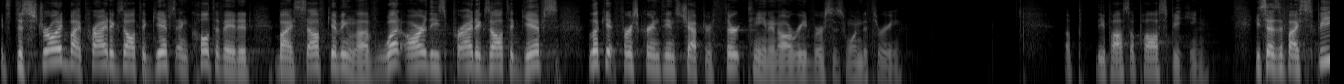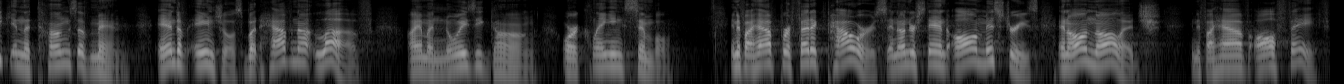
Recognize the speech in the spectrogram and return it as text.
It's destroyed by pride exalted gifts and cultivated by self giving love. What are these pride exalted gifts? Look at 1 Corinthians chapter 13, and I'll read verses 1 to 3. The Apostle Paul speaking. He says, If I speak in the tongues of men and of angels, but have not love, I am a noisy gong or a clanging cymbal. And if I have prophetic powers and understand all mysteries and all knowledge, and if I have all faith,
